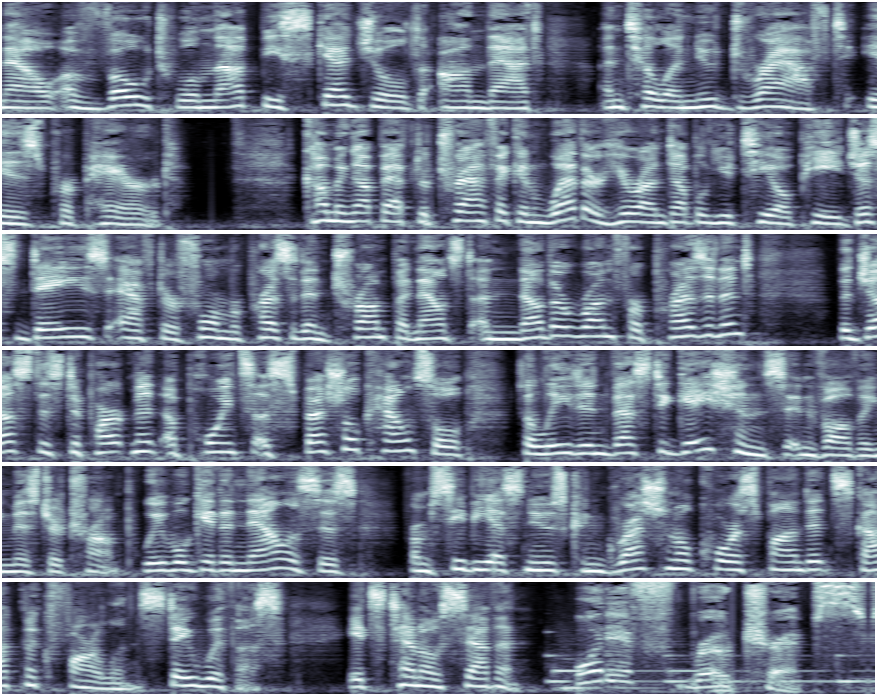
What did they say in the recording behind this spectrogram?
Now, a vote will not be scheduled on that until a new draft is prepared. Coming up after traffic and weather here on WTOP, just days after former President Trump announced another run for president, the Justice Department appoints a special counsel to lead investigations involving Mr. Trump. We will get analysis from CBS News congressional correspondent Scott MacFarlane. Stay with us. It's 1007. What if road trips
